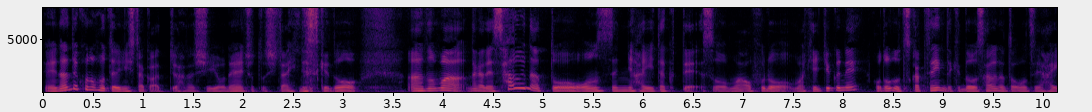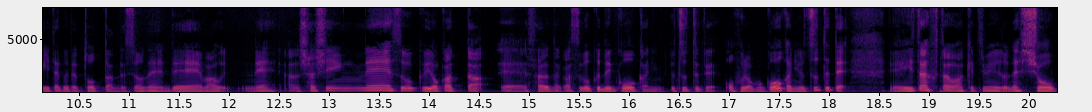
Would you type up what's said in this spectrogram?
えー、なんでこのホテルにしたかっていう話をね、ちょっとしたいんですけど、あの、まあ、なんかね、サウナと温泉に入りたくて、そう、まあ、お風呂、まあ、結局ね、ほとんど使ってないんだけど、サウナと温泉に入りたくて撮ったんですよね。で、まあ、ね、あの写真ね、すごく良かった、えー、サウナがすごくね、豪華に映ってて、お風呂も豪華に映ってて、えー、いざ蓋を開けてみるとね、しょっ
